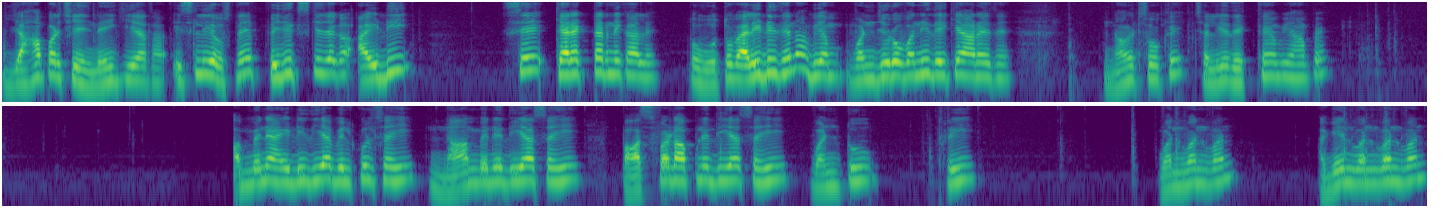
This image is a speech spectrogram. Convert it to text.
यहाँ पर चेंज नहीं किया था। इसलिए उसने फिजिक्स की जगह आईडी से कैरेक्टर निकाले। तो वो तो वैलिड ही थे ना, अभी हम वन ज़ीरो वन ही देके आ रहे थे। नाउ इट्स ओके चलिए देखते हैं अब यहाँ पे। अब मैंने आईडी दिया बिल्कुल सही, नाम मैंने दिया सही पासवर्ड आपने दिया सही one two three one one one again one one one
